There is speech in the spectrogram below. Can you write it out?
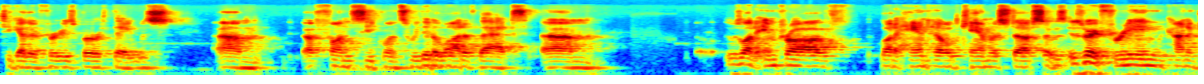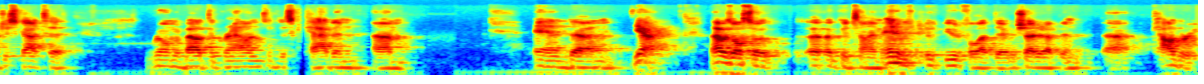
together for his birthday was um, a fun sequence. We did a lot of that. Um, there was a lot of improv, a lot of handheld camera stuff. So it was, it was very freeing. We kind of just got to roam about the grounds of this cabin. Um, and um, yeah, that was also a, a, good time. And it was, it was beautiful out there. We shot it up in uh, Calgary,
